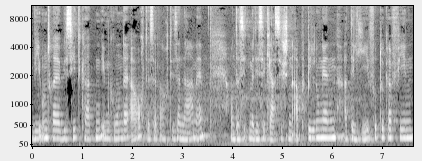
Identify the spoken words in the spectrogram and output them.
wie unsere Visitkarten im Grunde auch, deshalb auch dieser Name. Und da sieht man diese klassischen Abbildungen, Atelierfotografien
